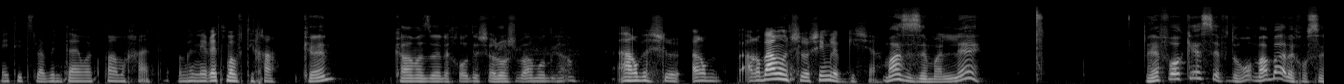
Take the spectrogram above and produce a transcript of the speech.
הייתי אצלה בינתיים רק פעם אחת, אבל נראית מבטיחה. כן? כמה זה לחודש? שלוש שבע מאות גם? ארבע של- ארבע- 430 לפגישה. מה זה, זה מלא. מאיפה הכסף, דורון? מה בעלך עושה?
